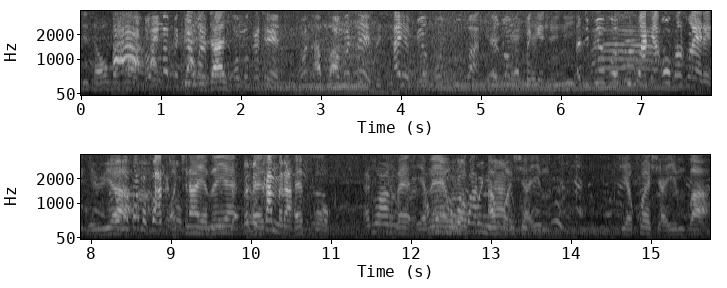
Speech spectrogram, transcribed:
nti sɛ wobɛkɔne dasbi aba bɛsisi ɔkyena yɛbɛyɛ fwok yɛbɛyɛ wɔ akɔ ahyiayɛ mu nti yɛkɔ ahyiayɛ mu ba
